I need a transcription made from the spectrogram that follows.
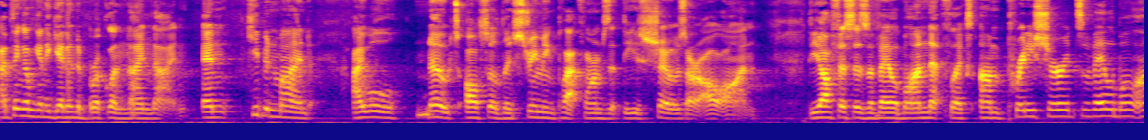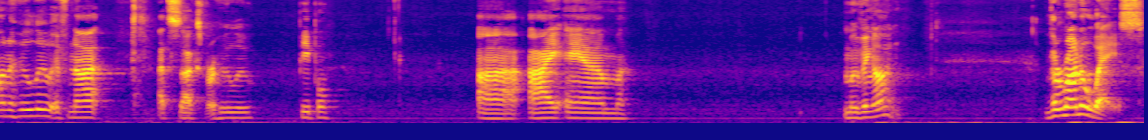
I think I'm to get into Brooklyn Nine Nine, and keep in mind, I will note also the streaming platforms that these shows are all on. The Office is available on Netflix. I'm pretty sure it's available on Hulu. If not, that sucks for Hulu people. Uh, I am moving on. The Runaways,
